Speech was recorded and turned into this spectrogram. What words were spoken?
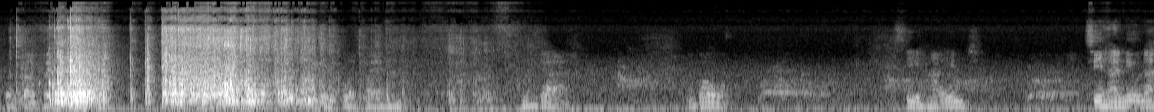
เพิ่งตอนค่อยดูปวดไปมันมันจะ about สี่หาอินชสี่หานิ้วนะ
